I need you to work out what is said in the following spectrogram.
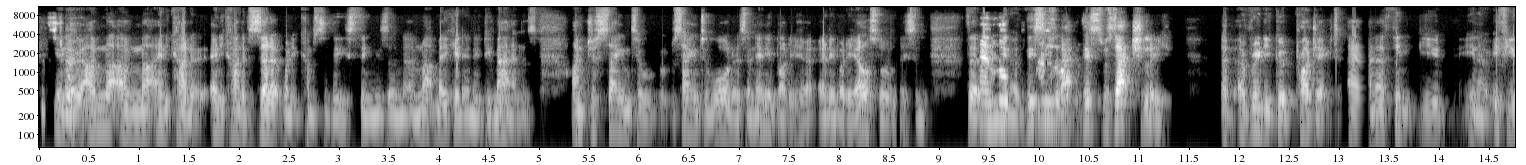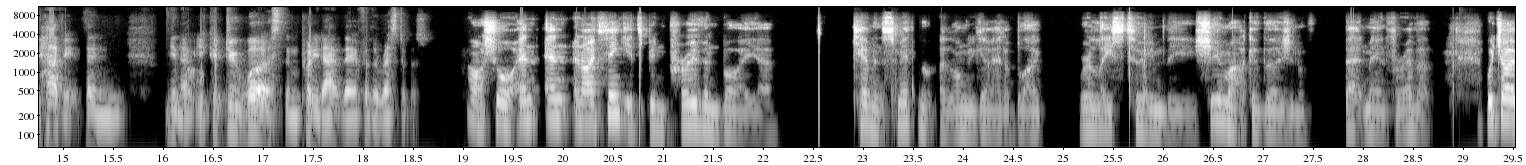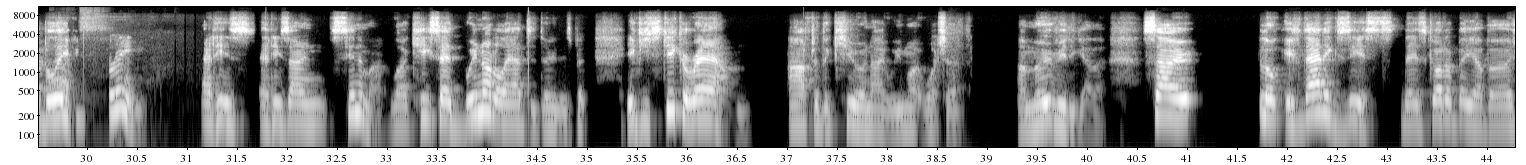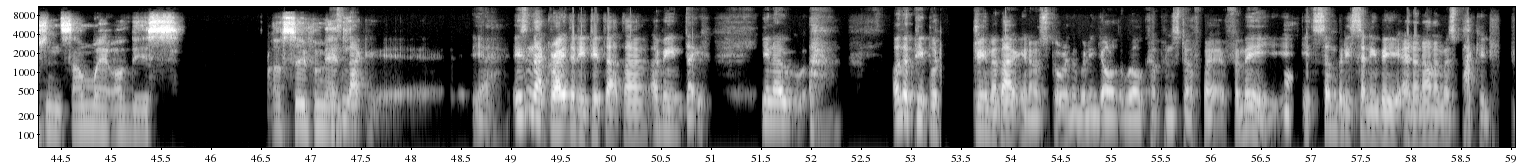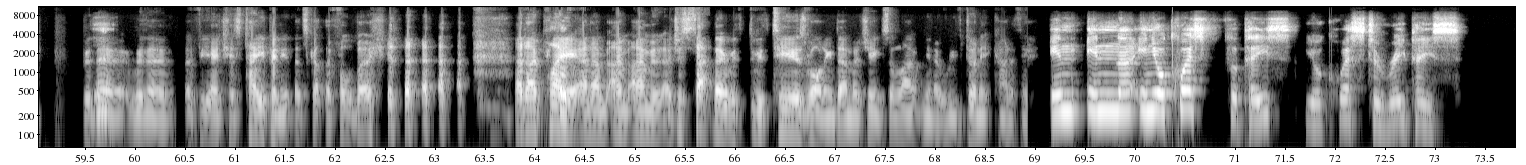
That's you true. know, I'm not I'm not any kind of any kind of zealot when it comes to these things, and I'm not making any demands. I'm just saying to saying to Warner's and anybody anybody else will listen that look, you know this is an, this was actually a, a, really good project, and I think you you know if you have it, then you know you could do worse than put it out there for the rest of us. Oh, sure, and and and I think it's been proven by uh, Kevin Smith not that long ago had a bloke released to him the Schumacher version of Batman Forever, which I believe he streamed at his at his own cinema. Like he said, we're not allowed to do this, but if you stick around after the Q and A, we might watch a, a movie together. So, look, if that exists, there's got to be a version somewhere of this of Superman. Isn't that yeah? Isn't that great that he did that though? I mean, they, you know, other people dream about you know scoring the winning goal at the World Cup and stuff. But for me, it's somebody sending me an anonymous package with a with a, a, VHS tape in it that's got the full version, and I play it, and I'm, I'm I'm I just sat there with with tears rolling down my cheeks. I'm like, you know, we've done it, kind of thing. In in uh, in your quest for peace, your quest to repeace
